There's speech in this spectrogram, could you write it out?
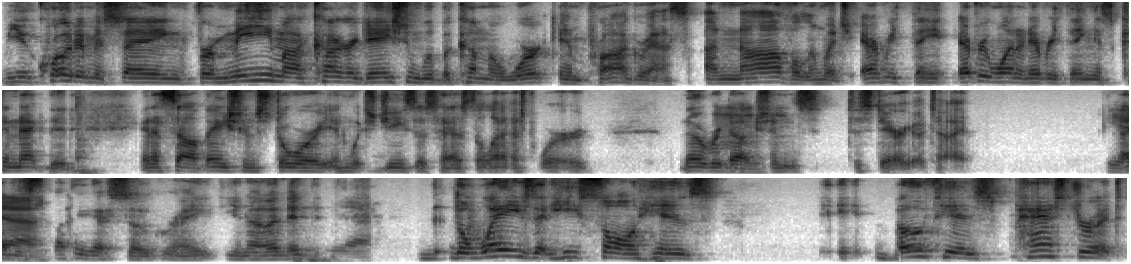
you quote him as saying, "For me, my congregation will become a work in progress, a novel in which everything, everyone, and everything is connected, in a salvation story in which Jesus has the last word. No mm-hmm. reductions mm. to stereotype." Yeah. I, just, I think that's so great, you know, and, and yeah. the ways that he saw his both his pastorate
